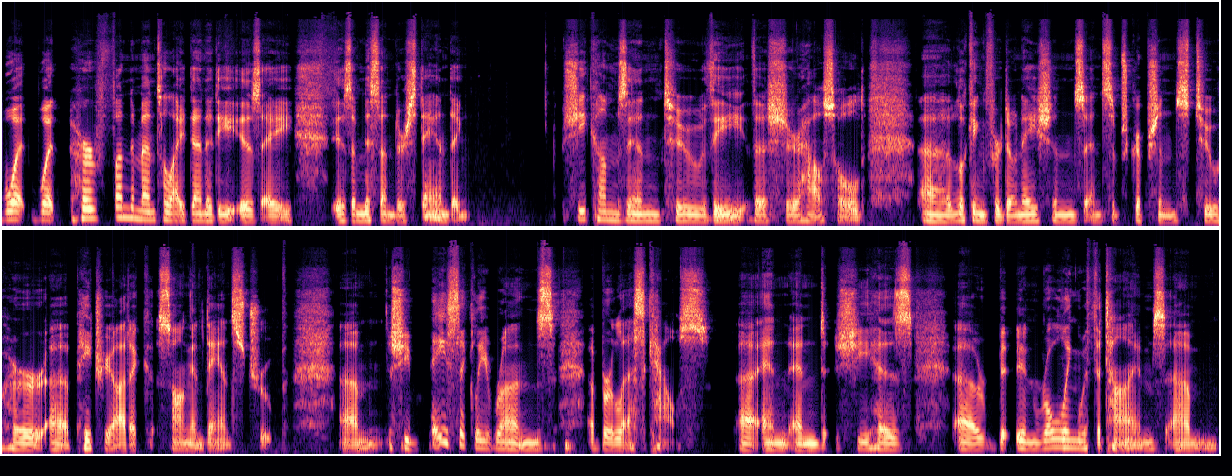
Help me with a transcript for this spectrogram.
what what her fundamental identity is a is a misunderstanding she comes into the the Shi household uh, looking for donations and subscriptions to her uh, patriotic song and dance troupe. Um, she basically runs a burlesque house. Uh, and and she has uh, been rolling with the times. Um,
